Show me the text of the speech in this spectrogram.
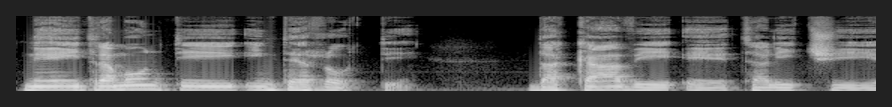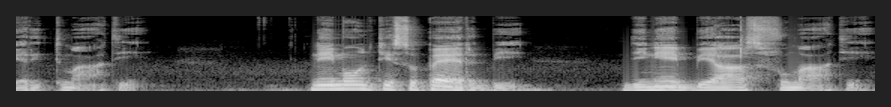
Nei tramonti interrotti da cavi e tralicci ritmati, nei monti superbi di nebbia sfumati,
